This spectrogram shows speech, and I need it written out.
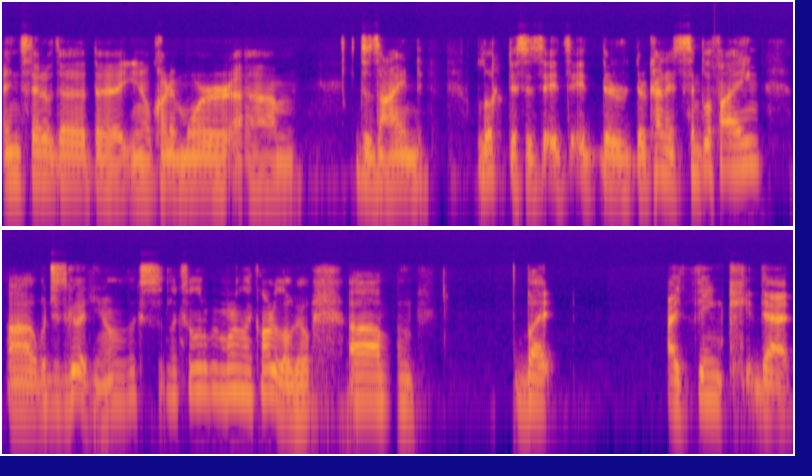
instead of the the you know kind of more um, designed look. This is it's it, they're they're kind of simplifying, uh, which is good. You know, looks looks a little bit more like our logo, um, but I think that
